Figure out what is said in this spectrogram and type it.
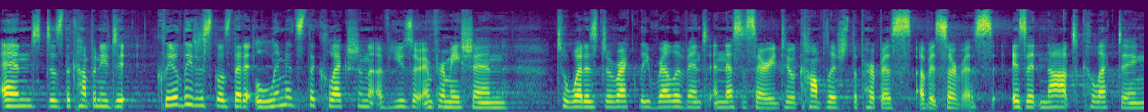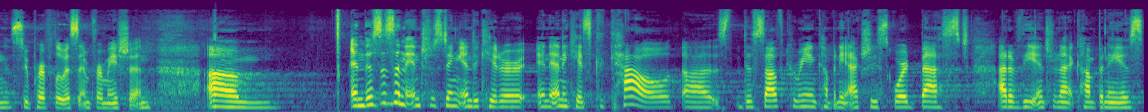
And does the company di- clearly disclose that it limits the collection of user information to what is directly relevant and necessary to accomplish the purpose of its service? Is it not collecting superfluous information? Um, and this is an interesting indicator. In any case, Kakao, uh, the South Korean company, actually scored best out of the internet companies.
